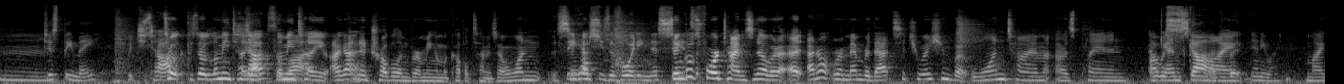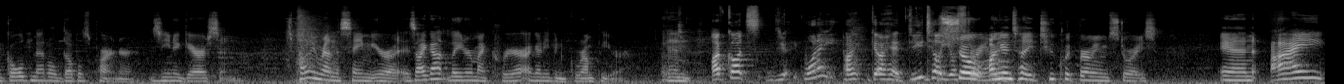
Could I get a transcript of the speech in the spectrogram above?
Mm. Just be me. But you talk? So, so let me tell you. Talks a Let me lot. tell you. I got into trouble in Birmingham a couple times. I won See how she's avoiding this. Singles answer? four times, no, but I, I don't remember that situation. But one time I was playing I was against scarred, my but anyway. my gold medal doubles partner, Zina Garrison. It's probably around the same era. As I got later in my career, I got even grumpier. And I've got. s- Why don't you, I, go ahead? Do you tell your so story? I'm going to tell you two quick Birmingham stories. And I,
